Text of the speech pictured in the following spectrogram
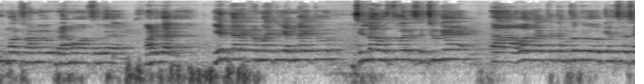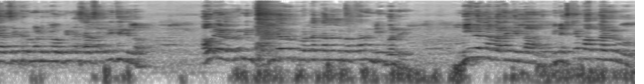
ಕುಮಾರಸ್ವಾಮಿ ಅವರು ಗ್ರಾಮವಾಸದ ಮಾಡಿದಾಗ ಏನು ಕಾರ್ಯಕ್ರಮ ಆಯಿತು ಹೆಂಗಾಯಿತು? ಜಿಲ್ಲಾ ಉಸ್ತುವಾರಿ ಸಚಿವರಿಗೆ ಆ, ಅವಾಜ್ ಆಗ್ತಕ್ಕಂಥದ್ದು ಕೆಲಸ ಶಾಸಕರು ಮಾಡಿದ್ರು ಅವ್ರಿಗಿನ ಶಾಸಕರು ಇದ್ದಿದ್ದಿಲ್ಲ ಅವ್ರು. ಹೇಳಿದ್ರು ನಿಮ್ಮ ತಂದೆಯವರು ಪ್ರೋಟೋಕಾಲಲ್ಲಿ ಬರ್ತಾರೆ ನೀವು ಬರ್ರಿ. ನೀವೆಲ್ಲ ಬರಂಗಿಲ್ಲ ಅಂದ್ರೆ. ನೀವು ಎಷ್ಟೇ ಪಾಪ್ಯುಲರ್ ಇರ್ಬೋದು.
